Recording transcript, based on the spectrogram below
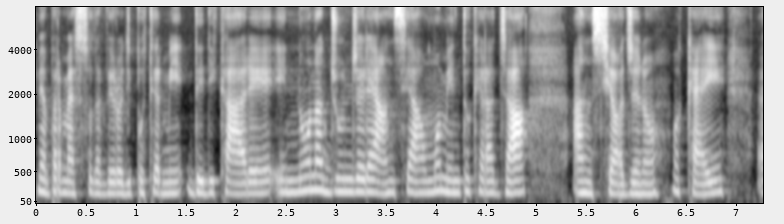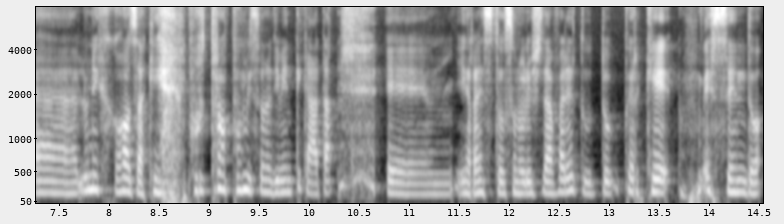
mi ha permesso davvero di potermi dedicare e non aggiungere ansia a un momento che era già ansiogeno, ok? Eh, l'unica cosa che purtroppo mi sono dimenticata, eh, il resto sono riuscita a fare tutto perché essendo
